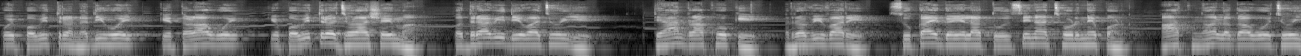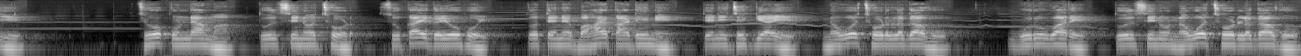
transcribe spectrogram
કોઈ પવિત્ર નદી હોય કે તળાવ હોય કે પવિત્ર જળાશયમાં પધરાવી દેવા જોઈએ. ધ્યાન રાખો કે રવિવારે સુકાઈ ગયેલા તુલસીના છોડને પણ હાથ ન લગાવવો જોઈએ. જો કુંડામાં તુલસીનો છોડ સુકાઈ ગયો હોય, તો તેને બહાર કાઢીને તેની જગ્યાએ નવો છોડ લગાવો ગુરુવારે તુલસીનો નવો છોડ લગાવવો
